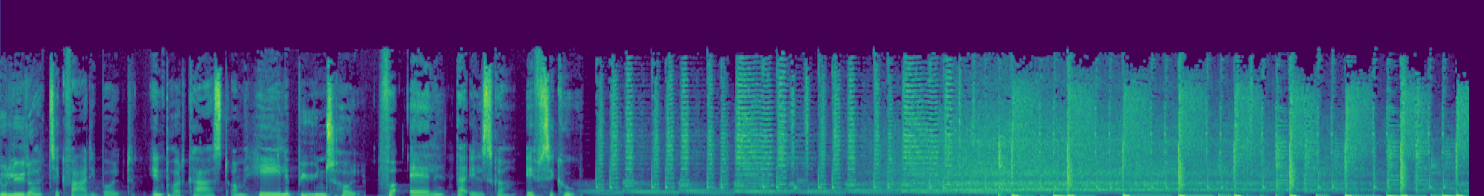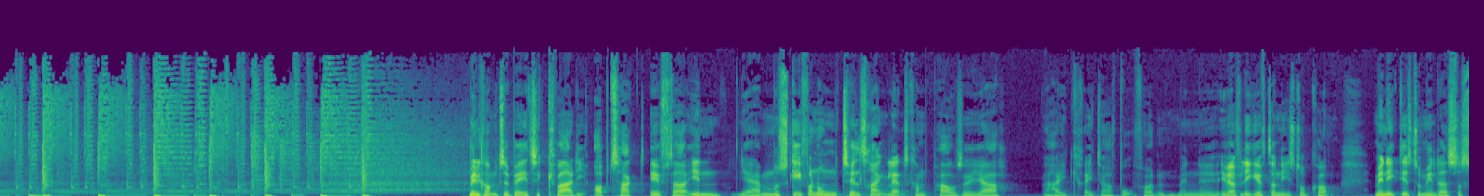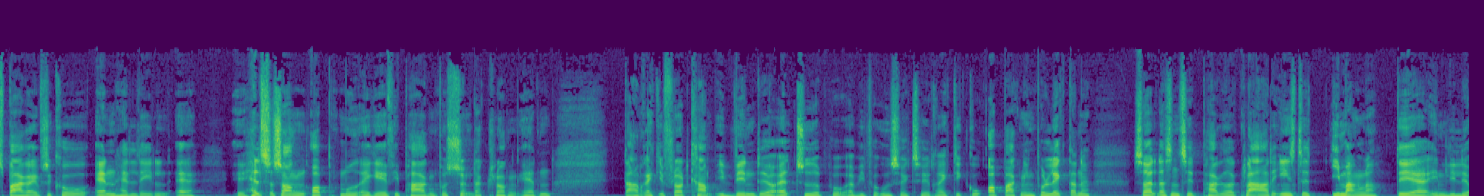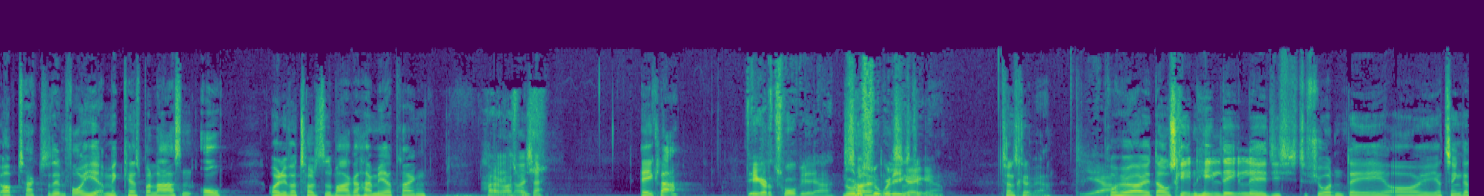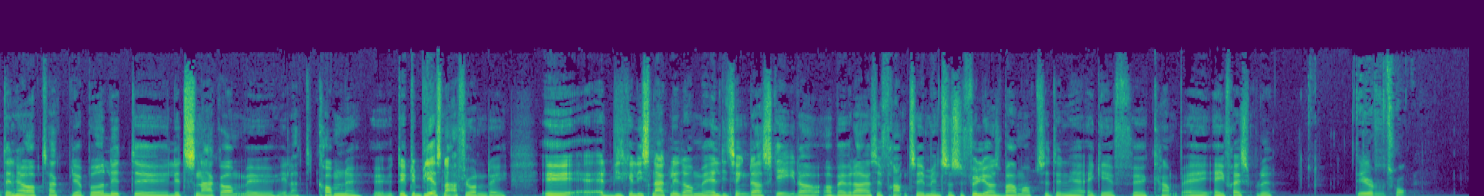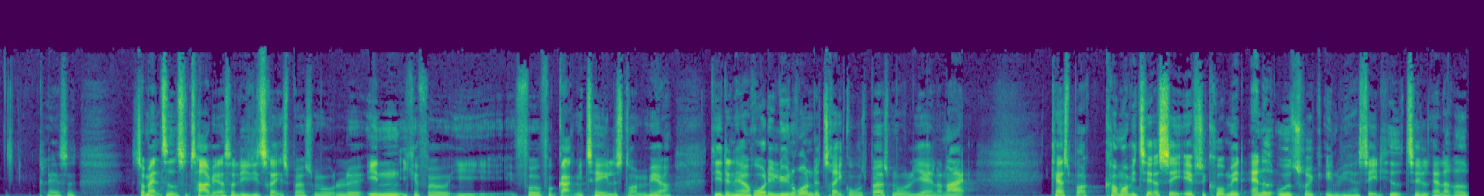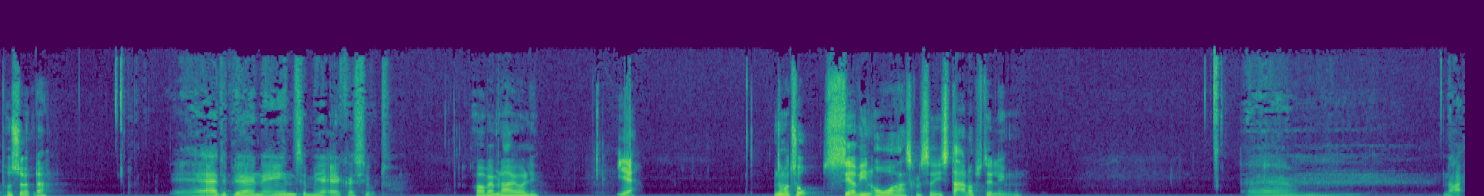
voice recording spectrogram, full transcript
Du lytter til Kvartibolt, en podcast om hele byens hold for alle, der elsker FCK. Velkommen tilbage til Kvarti optakt efter en, ja, måske for nogen tiltrængt landskampspause. Jeg har ikke rigtig haft brug for den, men øh, i hvert fald ikke efter Næstrup kom. Men ikke desto mindre, så sparker FCK anden halvdelen af øh, halvsæsonen op mod AGF i parken på søndag kl. 18. Der er et rigtig flot kamp i vente, og alt tyder på, at vi får udsigt til et rigtig god opbakning på lægterne. Så alt er sådan set pakket og klar. Det eneste, I mangler, det er en lille optakt. Så den får I her med Kasper Larsen og Oliver Tolsted Marker. Hej med jer, drenge. Hej Rasmus. Er I klar? Det kan du tro, vi er. Nu er der Superliga igen. Sådan skal det være. Yeah. Prøv at høre, der er jo sket en hel del øh, de sidste 14 dage, og øh, jeg tænker, at den her optag bliver både lidt, øh, lidt snak om, øh, eller de kommende, øh, det, det bliver snart 14 dage, øh, at vi skal lige snakke lidt om øh, alle de ting, der er sket, og, og hvad der er at se frem til, men så selvfølgelig også varme op til den her AGF-kamp. Er, er I friske på det? Det kan du tro. Klasse. Som altid, så tager vi altså lige de tre spørgsmål, øh, inden I kan få, I, få, få gang i talestrømmen her. Det er den her hurtige lynrunde. Tre gode spørgsmål, ja eller nej. Kasper, kommer vi til at se FCK med et andet udtryk, end vi har set hidtil allerede på søndag? Ja, det bliver en anelse mere aggressivt. Og hvad med dig, Olli? Ja. Nummer to, ser vi en overraskelse i startopstillingen? Øhm, nej.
